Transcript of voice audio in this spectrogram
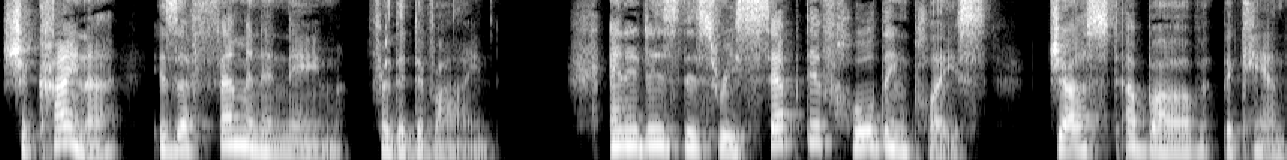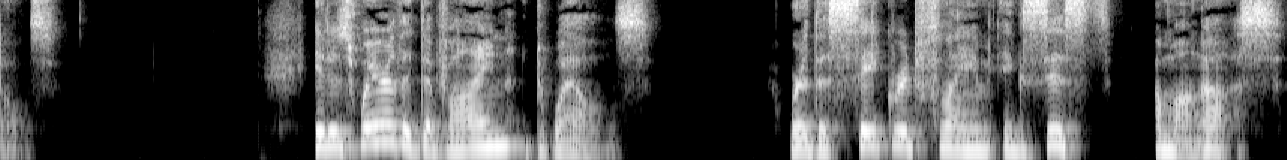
Shekinah is a feminine name for the divine, and it is this receptive holding place just above the candles. It is where the divine dwells, where the sacred flame exists among us.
